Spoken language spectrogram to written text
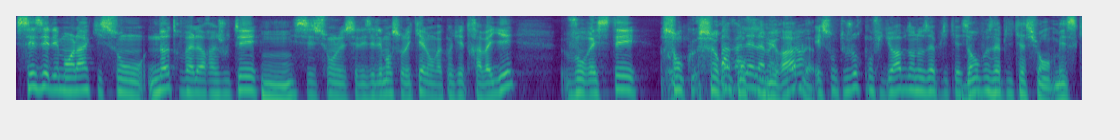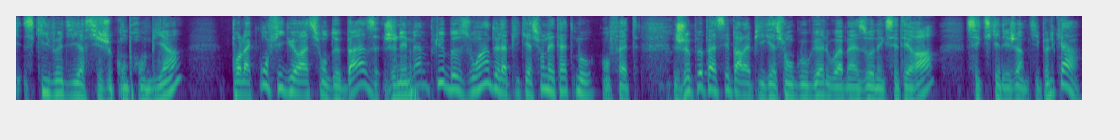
Ces éléments-là qui sont notre valeur ajoutée, Mhm. c'est les éléments sur lesquels on va continuer de travailler, vont rester Sont, seront configurables et sont toujours configurables dans nos applications. dans vos applications. Mais ce qui veut dire, si je comprends bien, pour la configuration de base, je n'ai même plus besoin de l'application Netatmo, en fait. Je peux passer par l'application Google ou Amazon, etc. C'est ce qui est déjà un petit peu le cas.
